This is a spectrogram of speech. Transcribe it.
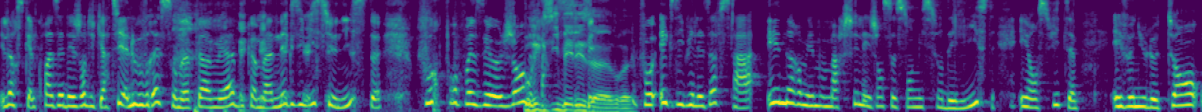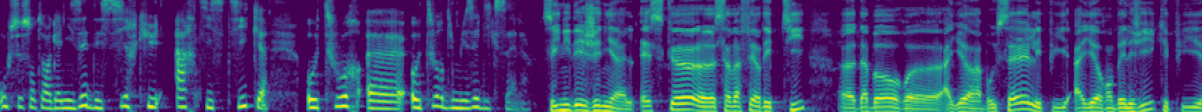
et lorsqu'elle croisait des gens du quartier, elle ouvrait son imperméable comme un exhibitionniste pour proposer aux gens... Pour exhiber les œuvres. Pour exhiber les œuvres, ça a énormément marché, les gens se sont mis sur des listes, et ensuite est venu le temps où se sont organisés des circuits artistiques autour, euh, autour du musée d'Ixelles. C'est une idée génial. Est-ce que euh, ça va faire des petits, euh, d'abord euh, ailleurs à Bruxelles, et puis ailleurs en Belgique, et puis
